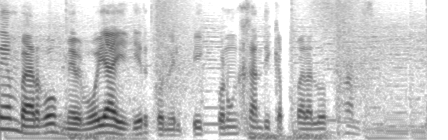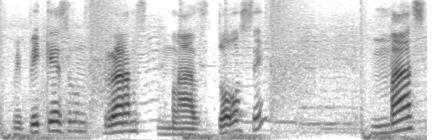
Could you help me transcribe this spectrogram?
embargo, me voy a ir con el pick, con un handicap para los Rams. Mi pick es un Rams más 12, más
